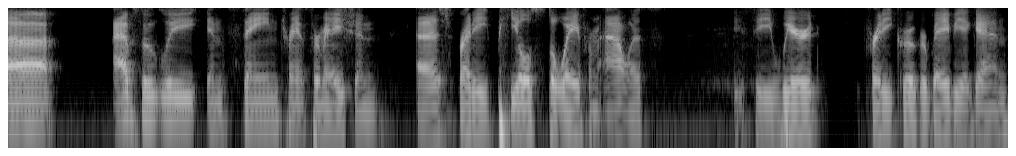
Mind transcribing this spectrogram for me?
Uh, absolutely insane transformation as Freddy peels away from Alice. You see weird Freddy Krueger baby again.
